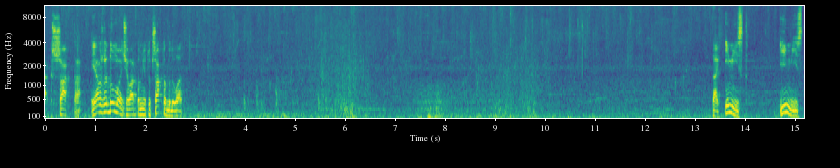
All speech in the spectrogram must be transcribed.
Так, шахта. Я вже думаю, чи варто мені тут шахту будувати. Так, і міст. І міст.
